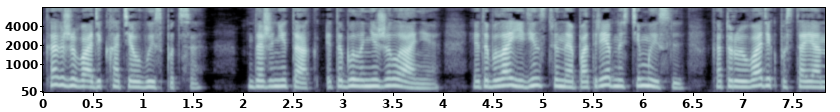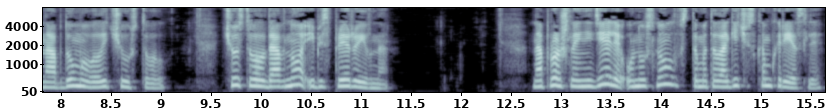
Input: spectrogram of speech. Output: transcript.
Как же Вадик хотел выспаться. Даже не так, это было не желание, это была единственная потребность и мысль, которую Вадик постоянно обдумывал и чувствовал. Чувствовал давно и беспрерывно. На прошлой неделе он уснул в стоматологическом кресле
